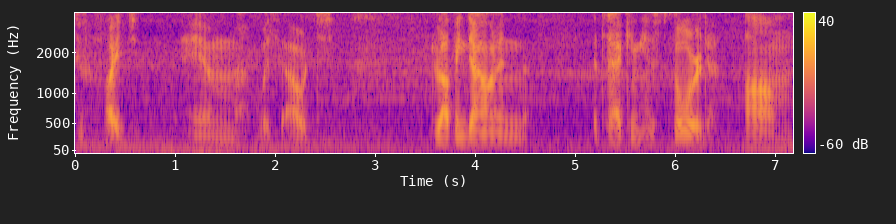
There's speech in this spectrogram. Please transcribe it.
to fight him without dropping down and attacking his sword. Um,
